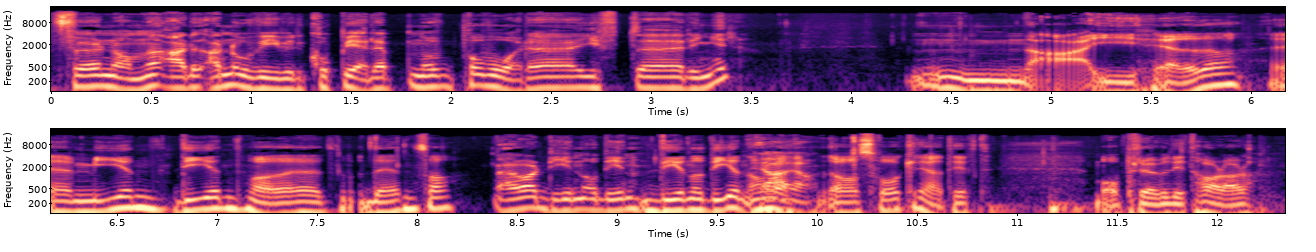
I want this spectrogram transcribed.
før navnet. Er det, er det noe vi vil kopiere på, på våre gifteringer? Nei, er det det? Eh, Min, din, var det det den sa? Nei, Det var din og din. Din og din. Ja, ja. Det var så kreativt. Må prøve litt hardere, da.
